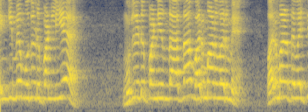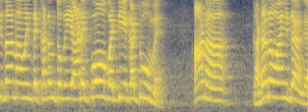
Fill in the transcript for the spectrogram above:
எங்கேயுமே முதலீடு பண்ணலையே. முதலீடு பண்ணியிருந்தா தான் வருமானம் வருமே. வருமானத்தை வச்சு தான் நாம் இந்த கடன் தொகையை அடைப்போம் வட்டியை கட்டுவோமே. ஆனால் கடனை வாங்கிட்டாங்க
